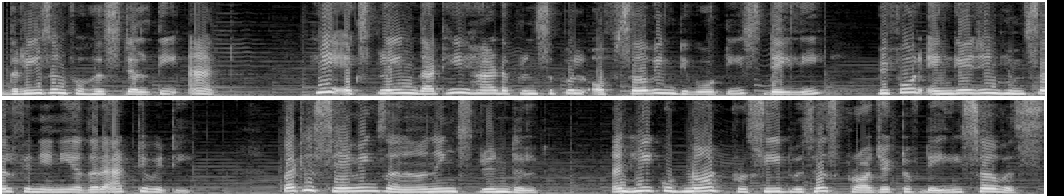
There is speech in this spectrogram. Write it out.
the reason for his stealthy act. He explained that he had a principle of serving devotees daily before engaging himself in any other activity. But his savings and earnings dwindled, and he could not proceed with his project of daily service.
